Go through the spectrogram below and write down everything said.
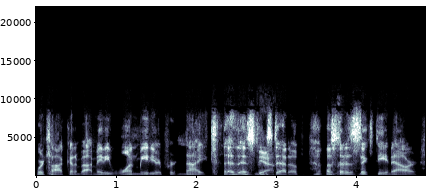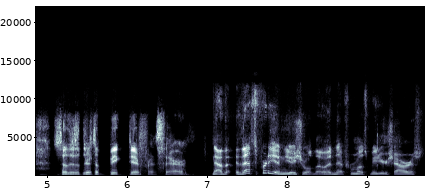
we're talking about maybe one meteor per night instead Yeah. of instead of 60 an hour so there's, there's a big difference there Now th- that's pretty unusual, though, isn't it, for most meteor showers?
